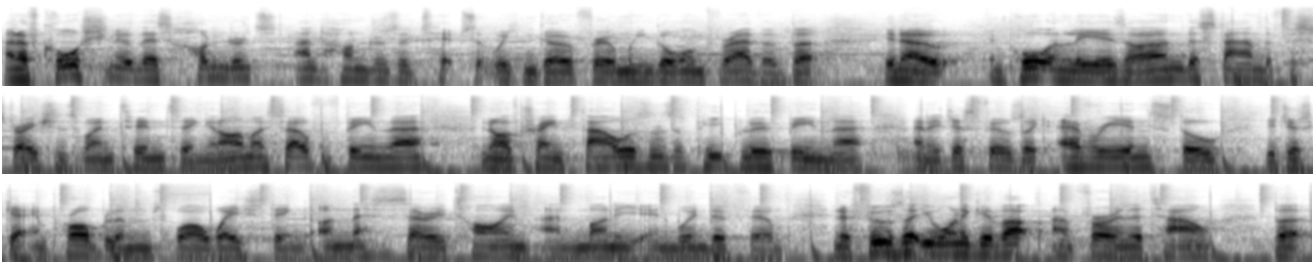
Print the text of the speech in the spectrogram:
And of course, you know, there's hundreds and hundreds of tips that we can go through and we can go on forever. But, you know, importantly is I understand the frustrations when tinting and I myself have been there. You know, I've trained thousands of people who've been there and it just feels like every install, you just getting problems while wasting unnecessary time and money in window film. And it feels like you want to give up and throw in the towel, but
